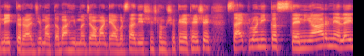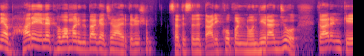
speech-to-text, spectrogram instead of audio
અનેક રાજ્યમાં તબાહી મચાવવા માટે આ વરસાદી સિસ્ટમ સક્રિય થઈ છે. સાયક્લોનિક સેનિયારને લઈને ભારે એલર્ટ હવામાન વિભાગે જાહેર કર્યું છે. સાથે સાથે તારીખો પણ નોંધી રાખજો, કારણ કે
